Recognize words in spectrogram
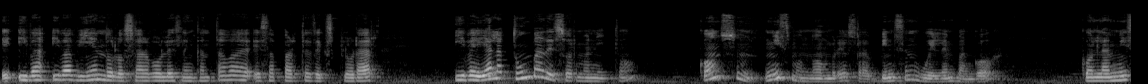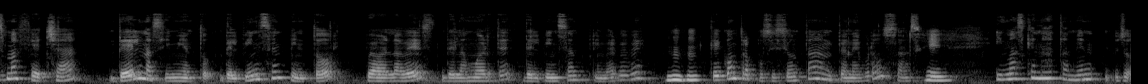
e, iba, iba viendo los árboles, le encantaba esa parte de explorar, y veía la tumba de su hermanito con su mismo nombre, o sea, Vincent Willem Van Gogh, con la misma fecha del nacimiento del Vincent Pintor pero a la vez de la muerte del Vincent primer bebé. Qué contraposición tan tenebrosa. Sí. Y más que nada también, yo,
